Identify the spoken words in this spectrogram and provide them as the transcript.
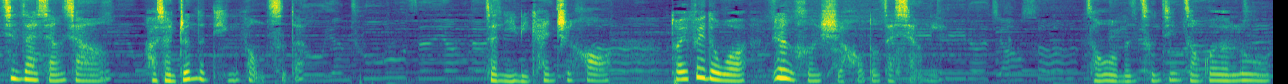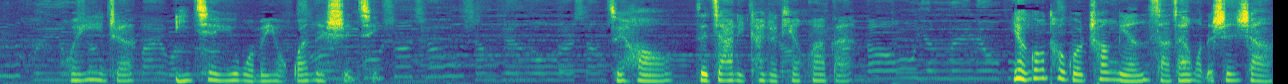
现在想想，好像真的挺讽刺的。在你离开之后，颓废的我，任何时候都在想你。从我们曾经走过的路，回忆着一切与我们有关的事情。最后，在家里看着天花板，阳光透过窗帘洒在我的身上，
